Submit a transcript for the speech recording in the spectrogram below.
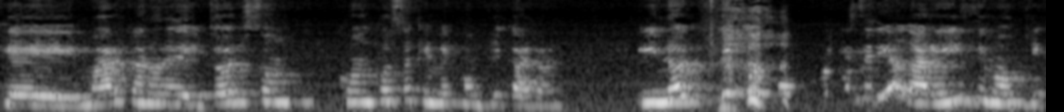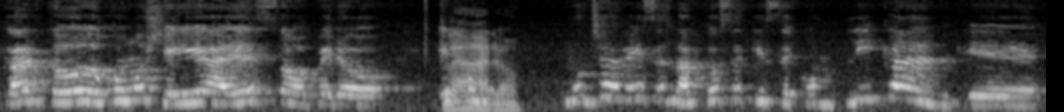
que marcan un editor son con cosas que me complicaron. Y no porque sería larguísimo explicar todo, cómo llegué a eso, pero claro. muchas veces las cosas que se complican, eh,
